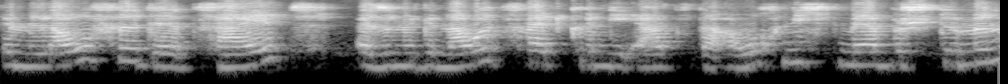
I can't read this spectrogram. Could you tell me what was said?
im Laufe der Zeit, also eine genaue Zeit können die Ärzte auch nicht mehr bestimmen.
